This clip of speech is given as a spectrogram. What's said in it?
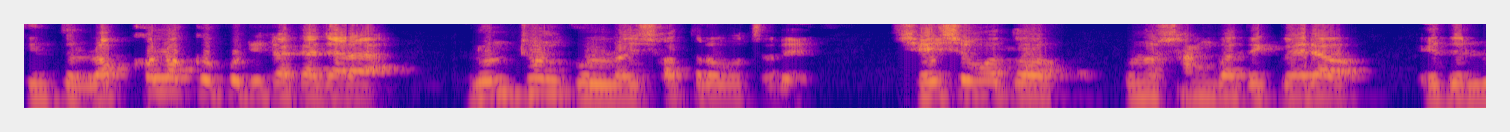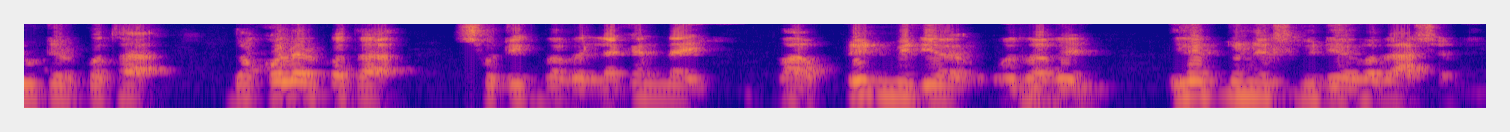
কিন্তু লক্ষ লক্ষ কোটি টাকা যারা লুণ্ঠন করল এই সতেরো বছরে, সেই সময় তো কোনো সাংবাদিক বেরাও এদের লুটের কথা, দখলের কথা সঠিকভাবে লেখেন নাই বা প্রিন্ট মিডিয়া ওইভাবে ইলেকট্রনিক্স মিডিয়া ভাবে আসে নাই।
